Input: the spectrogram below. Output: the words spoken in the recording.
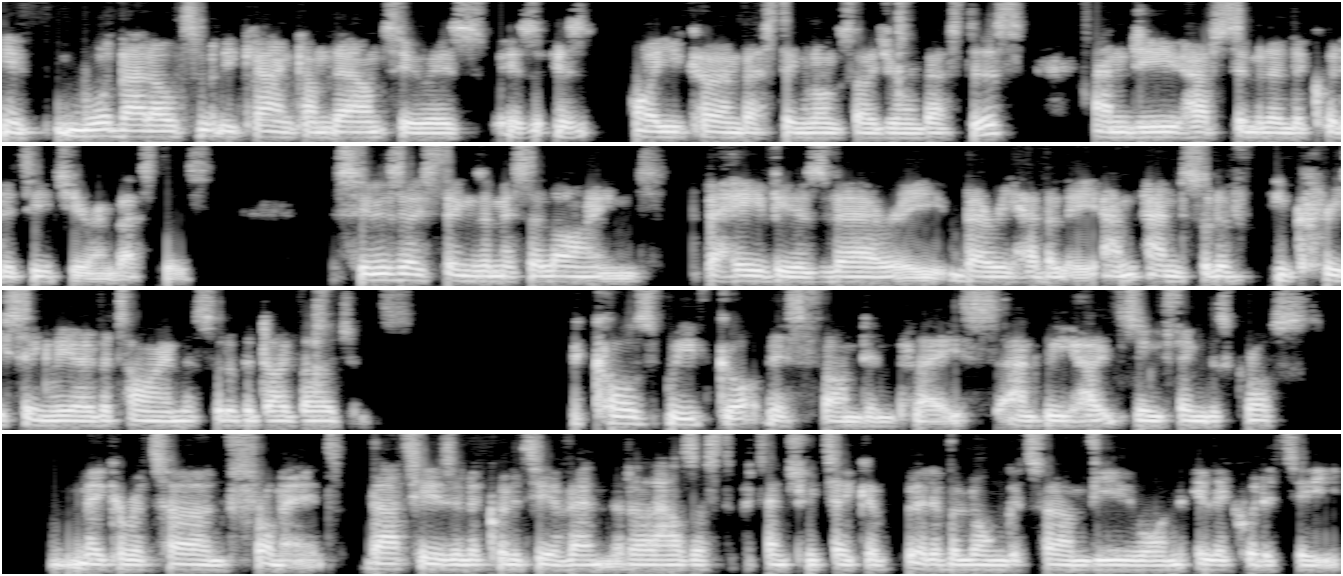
you know, what that ultimately can come down to is, is, is are you co-investing alongside your investors and do you have similar liquidity to your investors? As soon as those things are misaligned, behaviors vary very heavily and, and sort of increasingly over time, there's sort of a divergence. Because we've got this fund in place and we hope to, fingers crossed, make a return from it, that is a liquidity event that allows us to potentially take a bit of a longer term view on illiquidity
